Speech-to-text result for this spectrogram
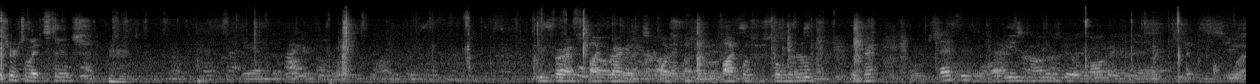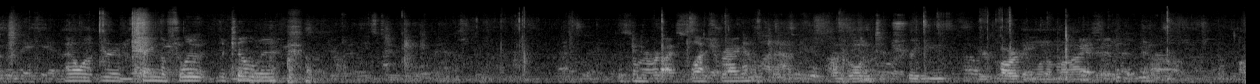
Search late stage. You try Black Dragon, plus, Blackluster Soldier. Okay. I don't want your thing to float to kill me. This one die Slash Dragon. I'm going to tribute your card in one of my, um, my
